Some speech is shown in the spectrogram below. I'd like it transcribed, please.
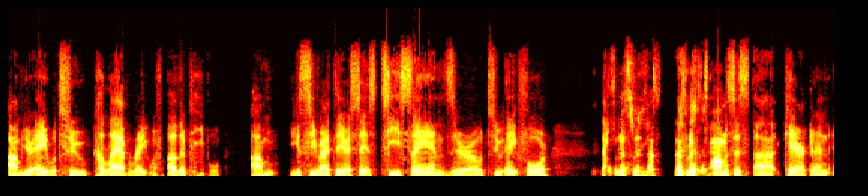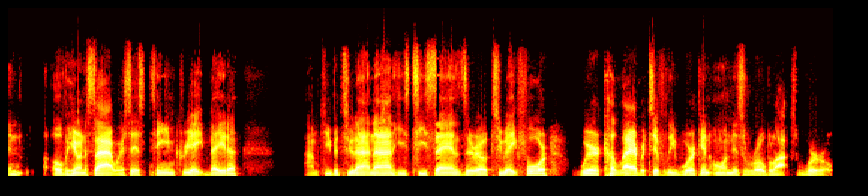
um, you're able to collaborate with other people. Um, you can see right there it says TSAN0284. That's That's Mr. That's, that's Mr. Thomas's uh, character. And, and over here on the side where it says Team Create Beta, I'm Cupid299. He's TSAN0284. We're collaboratively working on this Roblox world.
